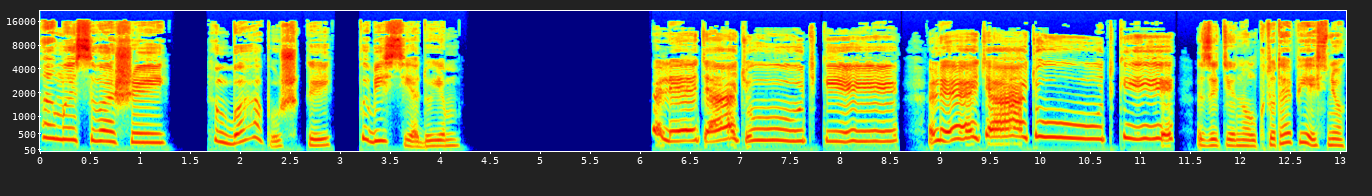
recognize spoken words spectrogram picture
А мы с вашей бабушкой побеседуем». «Летят утки, летят утки», — затянул кто-то песню.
